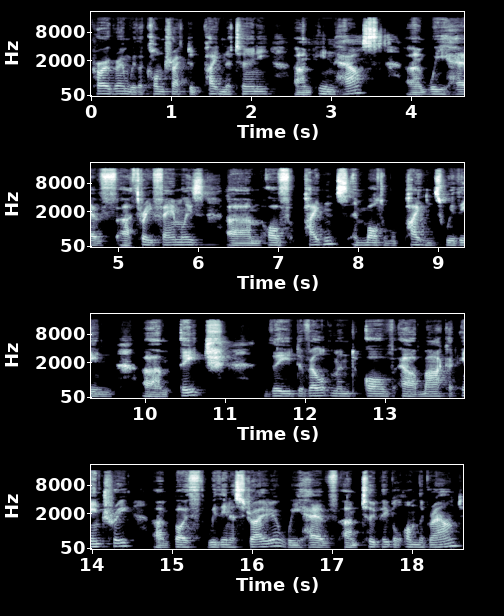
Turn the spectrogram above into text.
program with a contracted patent attorney um, in house. Um, we have uh, three families um, of patents and multiple patents within um, each. The development of our market entry, uh, both within Australia, we have um, two people on the ground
